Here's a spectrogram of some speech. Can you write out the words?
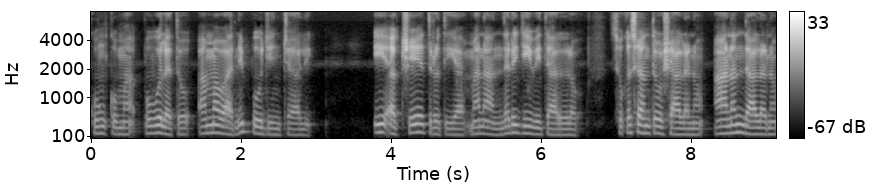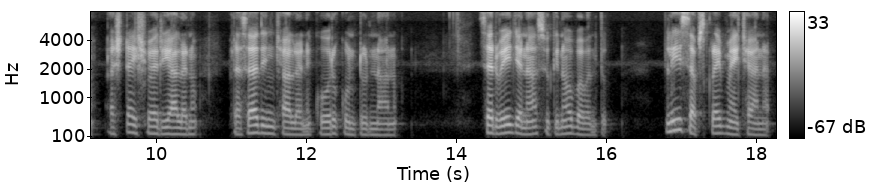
కుంకుమ పువ్వులతో అమ్మవారిని పూజించాలి. ఈ అక్షయ తృతీయ మన అందరి జీవితాల్లో సుఖ సంతోషాలను ఆనందాలను అష్టైశ్వర్యాలను ప్రసాదించాలని కోరుకుంటున్నాను. సర్వే జన సుఖినో భవంతు. Please subscribe my channel.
